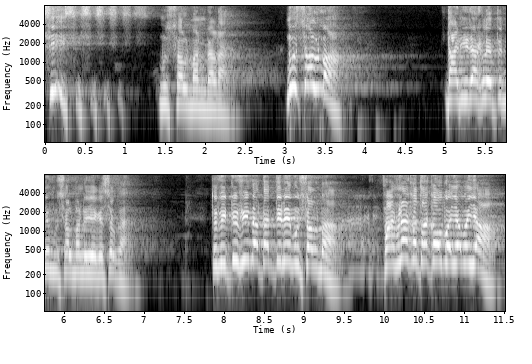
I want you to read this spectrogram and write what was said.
সি সি সি সি সি সি। মুসলমান বেড়া। মুসলমান। দাড়ি রাখলে তুমি মুসলমান হয়ে গেছো গা। তুমি টুফি মাথার দিলে মুসলমান। ফাংনা কথা কও বইয়া বইয়া।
